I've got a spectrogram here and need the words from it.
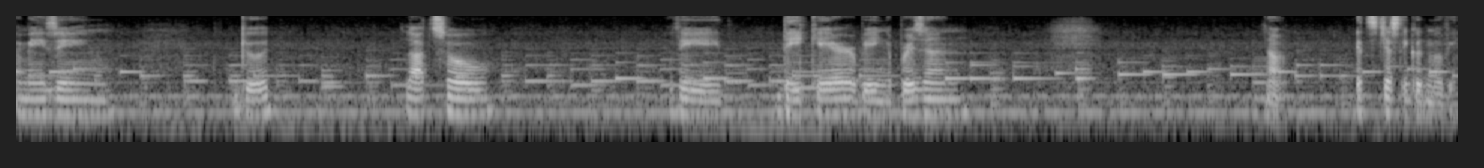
amazing good. Lotso, the daycare being a prison. No, it's just a good movie.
